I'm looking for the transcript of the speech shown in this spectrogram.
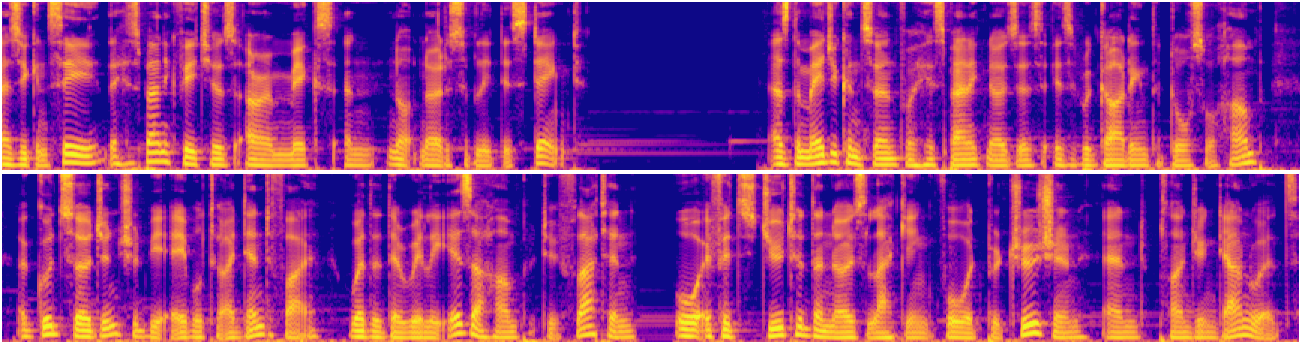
as you can see, the Hispanic features are a mix and not noticeably distinct. As the major concern for Hispanic noses is regarding the dorsal hump, a good surgeon should be able to identify whether there really is a hump to flatten or if it's due to the nose lacking forward protrusion and plunging downwards.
